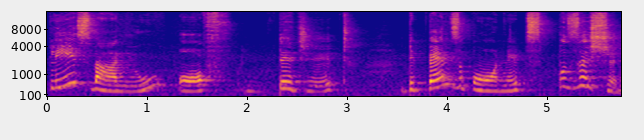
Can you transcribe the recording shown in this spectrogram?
Place value of digit depends upon its position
